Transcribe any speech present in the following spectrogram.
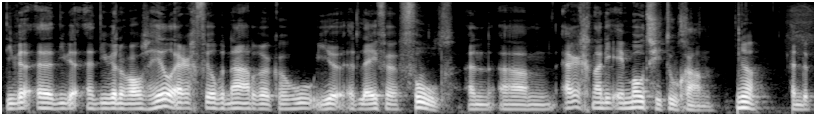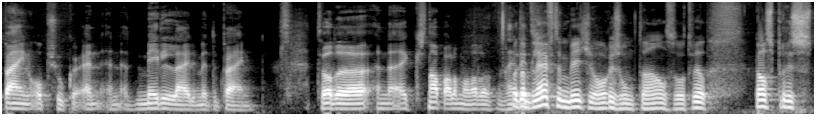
Die, eh, die, eh, die willen wel eens heel erg veel benadrukken hoe je het leven voelt. En ehm, erg naar die emotie toe gaan. Ja, En de pijn opzoeken en, en het medelijden met de pijn. Terwijl de, en eh, ik snap allemaal wel dat het maar dat blijft een beetje horizontaal zo. Terwijl Casper's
